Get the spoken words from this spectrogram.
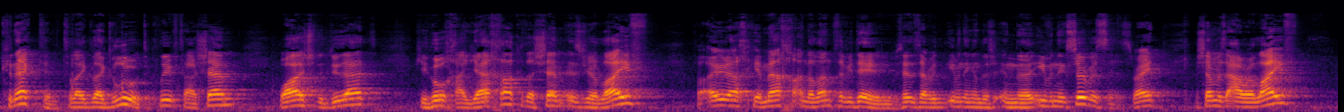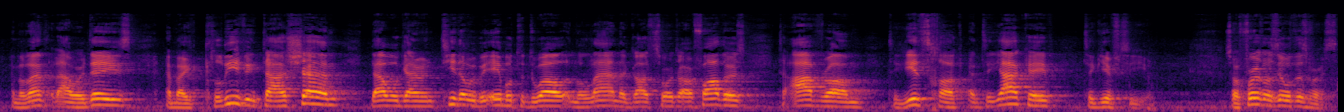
connect Him, to like, like glue, to cleave to Hashem. Why should you do that? Kihu chayecha, because Hashem is your life. On the length of your day. We say this every evening in the, in the evening services, right? Hashem is our life and the length of our days, and by cleaving to Hashem, that will guarantee that we'll be able to dwell in the land that God swore to our fathers, to Avram, to Yitzchak, and to Yaakov, to give to you. So first, let's deal with this verse.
